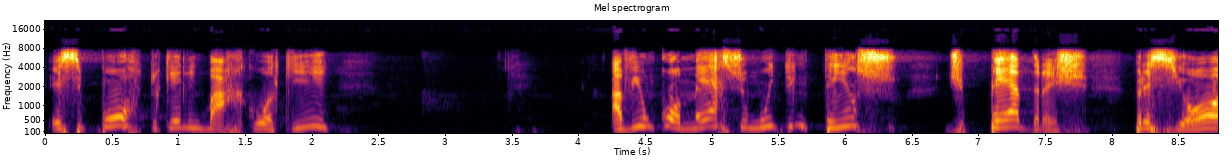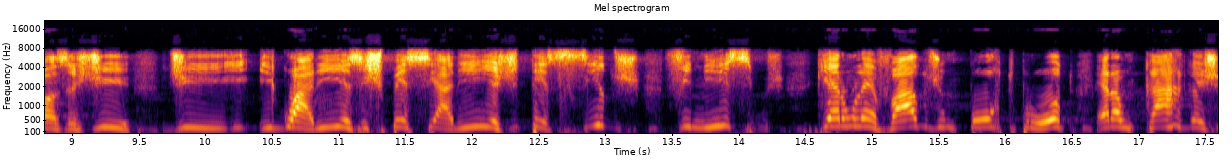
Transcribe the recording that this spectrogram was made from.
Esse porto que ele embarcou aqui, havia um comércio muito intenso de pedras preciosas, de, de iguarias, especiarias, de tecidos finíssimos, que eram levados de um porto para o outro, eram cargas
